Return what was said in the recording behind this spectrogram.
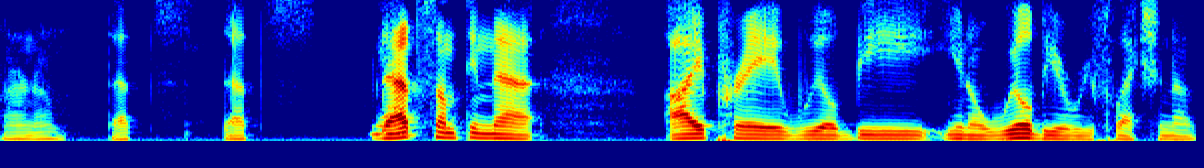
i don't know that's that's Yeah. that's something that i pray will be you know will be a reflection of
